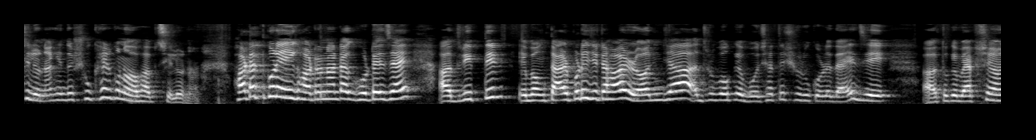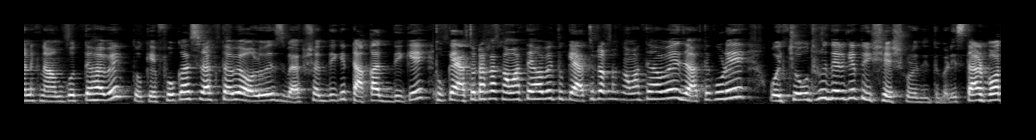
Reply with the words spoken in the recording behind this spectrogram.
ছিল না, কিন্তু সুখের কোনো অভাব ছিল না। হঠাৎ করে এই ঘটনাটা ঘটে যায় দৃপ্তির, এবং তারপরে যেটা হয়, রঞ্জা ধ্রুবকে বোঝাতে শুরু করে দেয় যে তোকে ব্যবসায় অনেক নাম করতে হবে, তোকে ফোকাস রাখতে হবে অলওয়েজ ব্যবসার দিকে, টাকার দিকে। তোকে এত টাকা কামাতে হবে, তোকে এত টাকা কামাতে হবে, যাতে করে ওই চৌধুরীদেরকে তুই শেষ করে দিতে পারিস। তারপর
